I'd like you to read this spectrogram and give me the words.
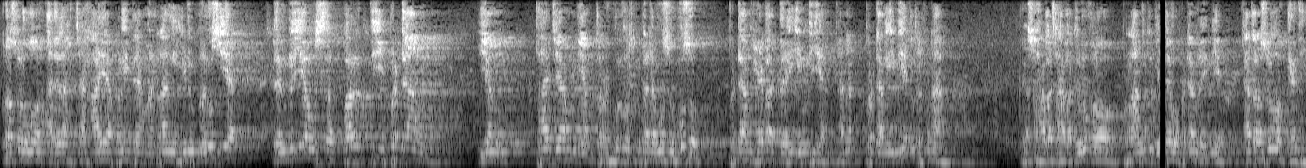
Rasulullah adalah cahaya pelita yang menerangi hidup manusia dan beliau seperti pedang yang tajam yang terhunus kepada musuh-musuh pedang hebat dari India karena pedang India itu terkenal ya sahabat-sahabat dulu kalau perang itu biasanya bawa pedang dari India. Kata Rasulullah ganti.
